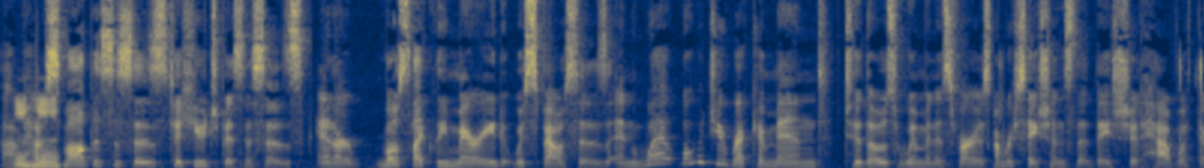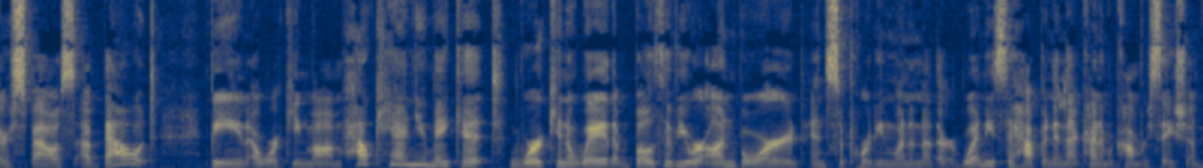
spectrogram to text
um, mm-hmm. have small businesses to huge businesses, and are most likely married with spouses. And what what would you recommend to those women as far as conversations that they should have with their spouse about? being a working mom? How can you make it work in a way that both of you are on board and supporting one another? What needs to happen in that kind of a conversation?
